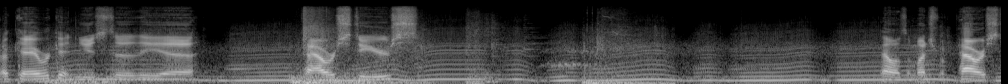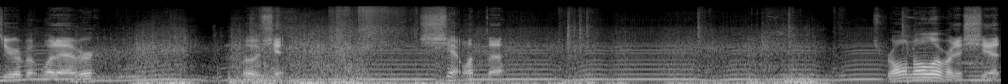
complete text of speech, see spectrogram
Okay, we're getting used to the uh, power steers. That wasn't much of a power steer, but whatever. Oh shit. Shit, what the? It's rolling all over this shit.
